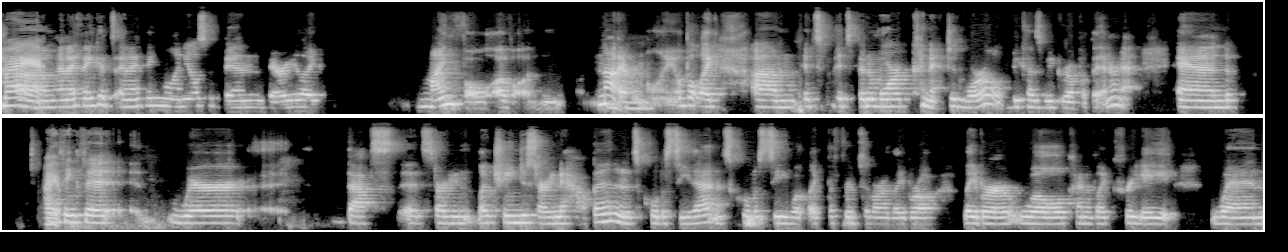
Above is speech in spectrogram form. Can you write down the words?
right um, and i think it's and i think millennials have been very like mindful of not every mm-hmm. millennial, but like um, it's it's been a more connected world because we grew up with the internet, and I think that where that's it's starting like change is starting to happen, and it's cool to see that, and it's cool to see what like the fruits of our labor labor will kind of like create when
